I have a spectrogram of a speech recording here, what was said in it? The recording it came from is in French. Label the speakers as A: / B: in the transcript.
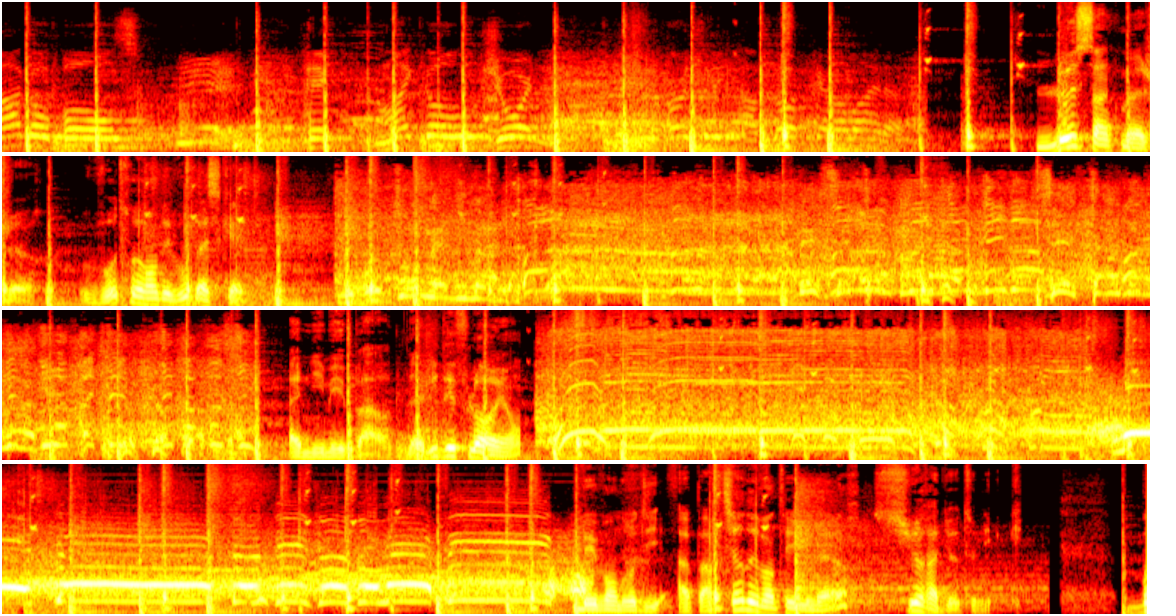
A: Chicago Bulls pick Michael Jordan, University of North Carolina.
B: Le 5 majeur, votre rendez-vous basket.
C: Il retourne l'animal. C'est incroyable
B: Animé par David et Florian. Les vendredis à partir de 21h sur Radio Tonique.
